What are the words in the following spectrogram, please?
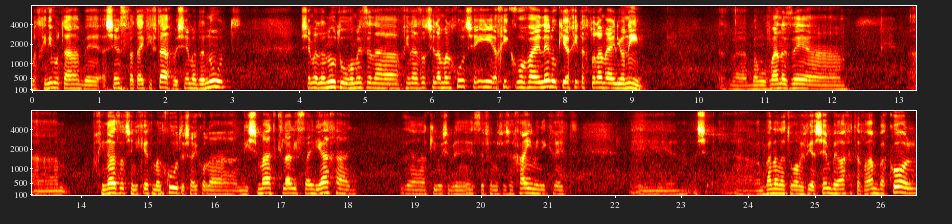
מתחילים אותה בהשם שפתיי תפתח, בשם עדנות שם עדנות הוא רומז על הבחינה הזאת של המלכות שהיא הכי קרובה אלינו כי היא הכי תחתונה מהעליונים. אז במובן הזה הבחינה הזאת שנקראת מלכות, אפשר לקרוא לה נשמת כלל ישראל יחד, זה כאילו שבספר נפש החיים היא נקראת. אה, הרמב"ן על התורה מביא השם ברך את אברהם בכל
